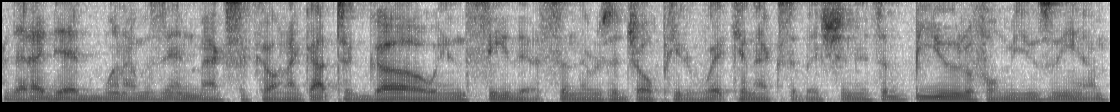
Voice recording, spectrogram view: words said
that I did when I was in Mexico, and I got to go and see this. And there was a Joel Peter Witkin exhibition. It's a beautiful museum,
